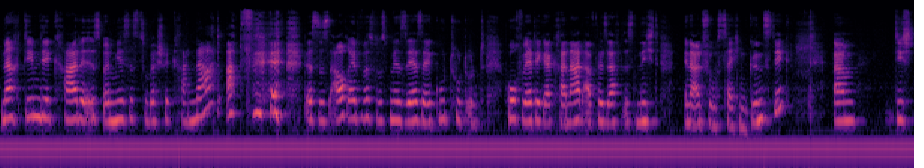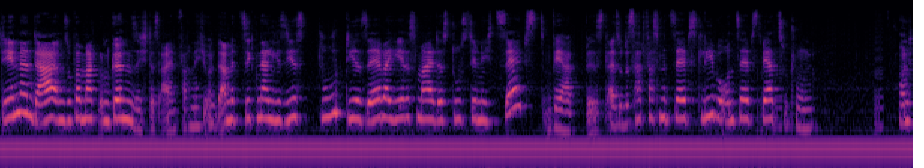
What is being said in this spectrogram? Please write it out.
nachdem dir gerade ist. Bei mir ist es zum Beispiel Granatapfel. Das ist auch etwas, was mir sehr, sehr gut tut. Und hochwertiger Granatapfelsaft ist nicht in Anführungszeichen günstig. Ähm, die stehen dann da im Supermarkt und gönnen sich das einfach nicht. Und damit signalisierst du dir selber jedes Mal, dass du es dir nicht selbst wert bist. Also das hat was mit Selbstliebe und Selbstwert zu tun. Und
